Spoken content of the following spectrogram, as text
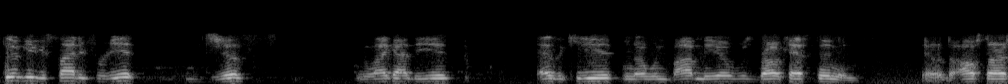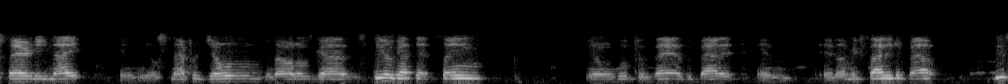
still get excited for it, just like I did as a kid. You know, when Bob Neal was broadcasting, and you know, the All Star Saturday Night, and you know, Snapper Jones and all those guys, still got that same, you know, little pizzazz about it, and and I'm excited about this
